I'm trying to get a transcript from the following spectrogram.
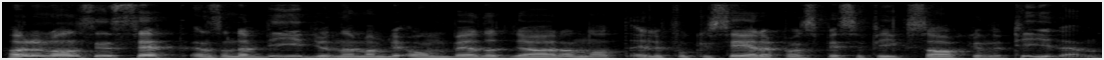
har du någonsin sett en sån där video när man blir ombedd att göra något eller fokusera på en specifik sak under tiden?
